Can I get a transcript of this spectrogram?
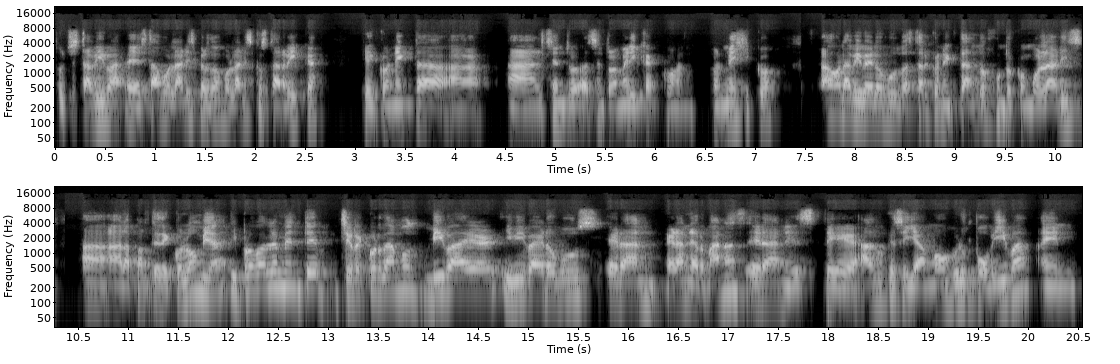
pues está viva, está Volaris, perdón, Volaris Costa Rica, que conecta a al centro, a Centroamérica con, con México. Ahora Viva Aerobús va a estar conectando junto con Volaris a, a, la parte de Colombia y probablemente, si recordamos, Viva Air y Viva Aerobús eran, eran hermanas, eran este, algo que se llamó Grupo Viva en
